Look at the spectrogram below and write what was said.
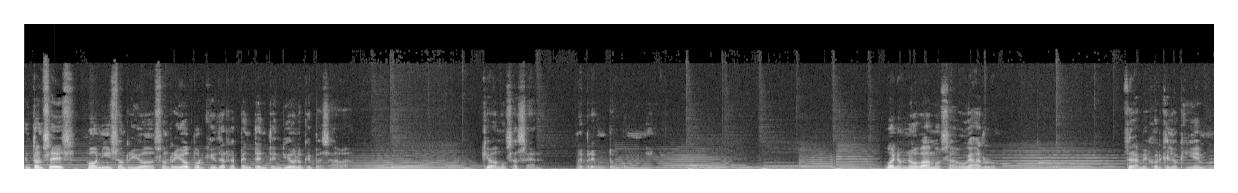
Entonces Bonnie sonrió, sonrió porque de repente entendió lo que pasaba. ¿Qué vamos a hacer? me preguntó como un niño. Bueno, no vamos a ahogarlo. Será mejor que lo criemos.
